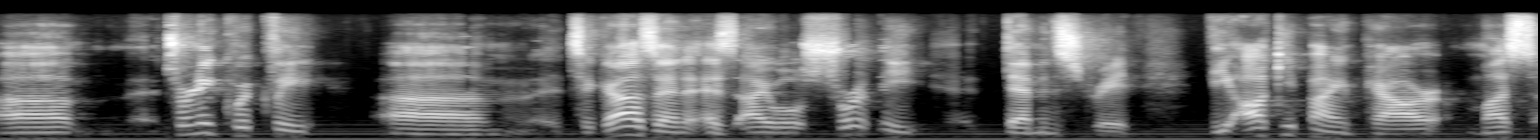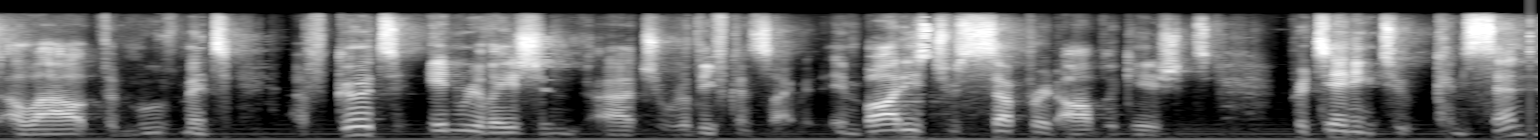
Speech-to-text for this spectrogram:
Um, turning quickly um, to Gaza, and as I will shortly demonstrate, the occupying power must allow the movement of goods in relation uh, to relief consignment, embodies two separate obligations pertaining to consent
